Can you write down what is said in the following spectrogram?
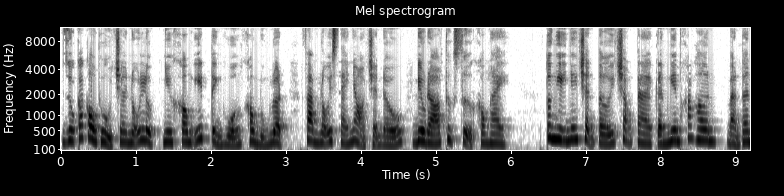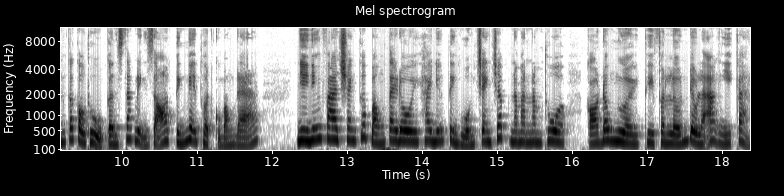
Dù các cầu thủ chơi nỗ lực nhưng không ít tình huống không đúng luật, phạm lỗi xé nhỏ trận đấu, điều đó thực sự không hay. Tôi nghĩ những trận tới trọng tài cần nghiêm khắc hơn, bản thân các cầu thủ cần xác định rõ tính nghệ thuật của bóng đá. Nhìn những pha tranh cướp bóng tay đôi hay những tình huống tranh chấp năm ăn năm thua, có đông người thì phần lớn đều là ác ý cả.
